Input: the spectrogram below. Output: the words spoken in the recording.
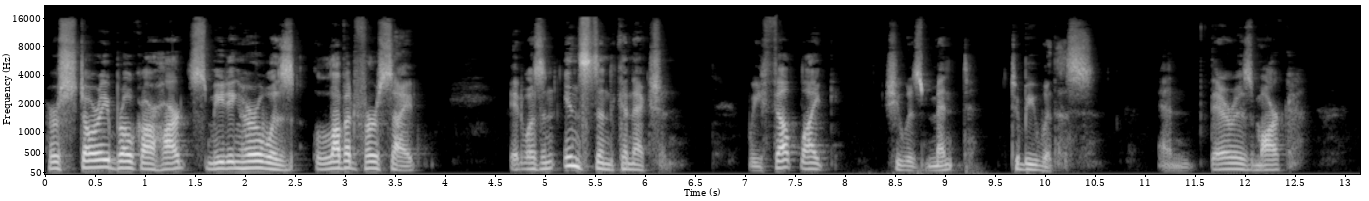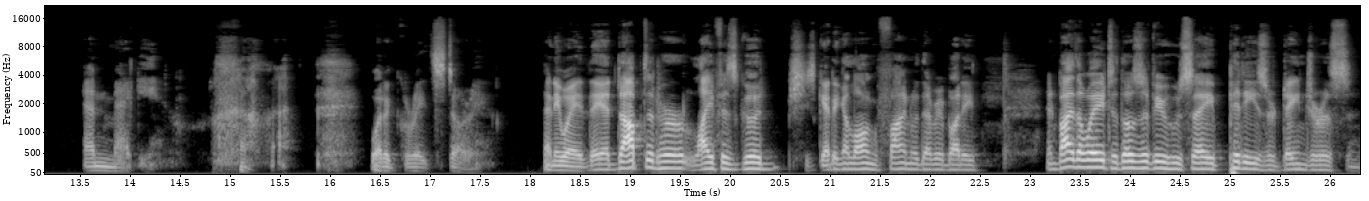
Her story broke our hearts. Meeting her was love at first sight. It was an instant connection. We felt like she was meant to be with us. And there is Mark and Maggie. what a great story. Anyway, they adopted her. Life is good. She's getting along fine with everybody. And by the way, to those of you who say pitties are dangerous and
